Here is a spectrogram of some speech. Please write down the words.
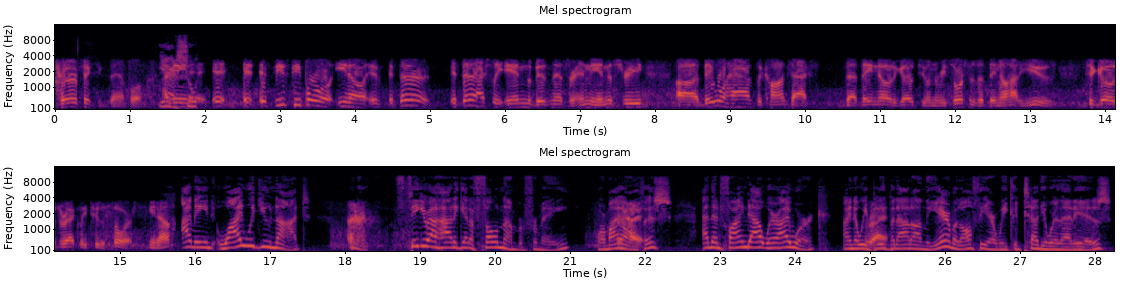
perfect example. Yeah, I mean, so- it, it, if these people, you know, if, if they're if they're actually in the business or in the industry, uh, they will have the contacts that they know to go to and the resources that they know how to use to go directly to the source. You know. I mean, why would you not you know, figure out how to get a phone number for me or my Right. office and then find out where I work? I know we Right. bleep it out on the air, but off the air we could tell you where that is.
